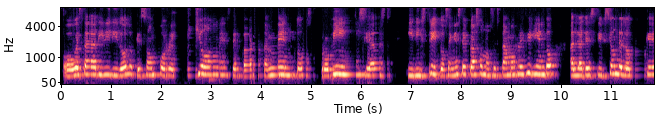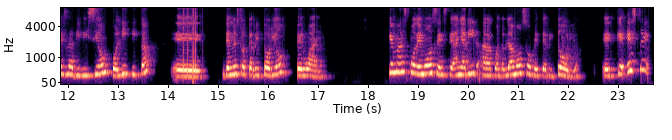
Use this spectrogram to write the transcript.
o está dividido lo que son por regiones, departamentos, provincias y distritos. En este caso nos estamos refiriendo a la descripción de lo que es la división política eh, de nuestro territorio peruano. ¿Qué más podemos este, añadir a cuando hablamos sobre territorio? Eh, que este,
